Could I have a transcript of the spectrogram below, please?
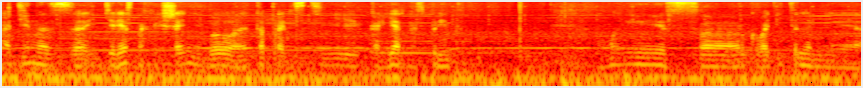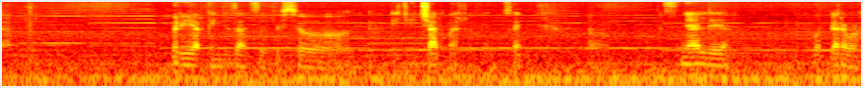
Один из интересных решений было это провести карьерный спринт. Мы с руководителями при организации это все HR наши функции сняли, во-первых,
